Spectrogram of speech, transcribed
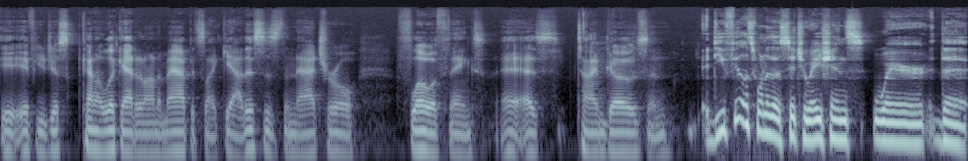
if you just kind of look at it on a map, it's like, yeah, this is the natural flow of things as time goes. And Do you feel it's one of those situations where the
